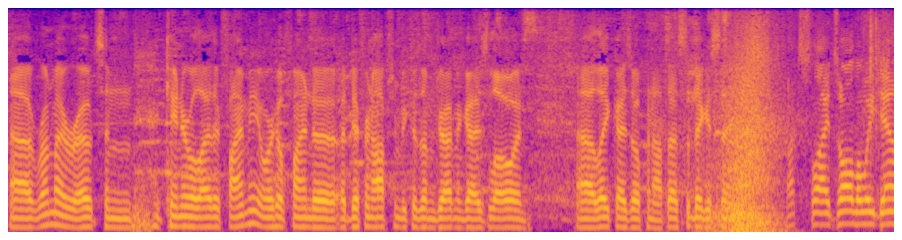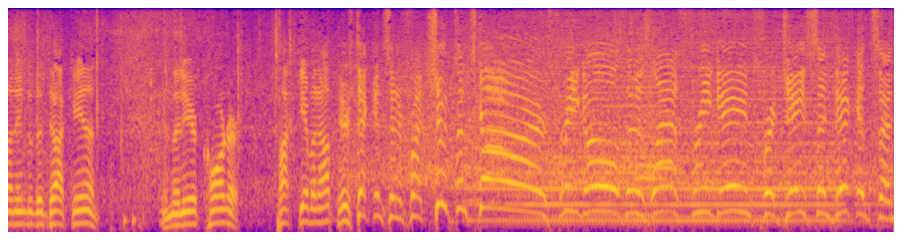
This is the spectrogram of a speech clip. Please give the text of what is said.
uh, run my routes, and Kaner will either find me or he'll find a, a different option because I'm driving guys low and uh, late guys open up. That's the biggest thing. Puck slides all the way down into the duck in in the near corner. Puck given up. Here's Dickinson in front. Shoots and scores! Three goals in his last three games for Jason Dickinson.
